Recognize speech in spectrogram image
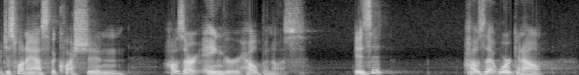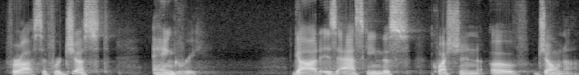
I just want to ask the question how's our anger helping us? Is it? How's that working out for us if we're just angry? God is asking this question of Jonah.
